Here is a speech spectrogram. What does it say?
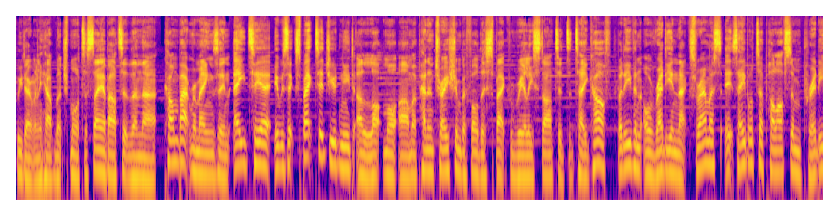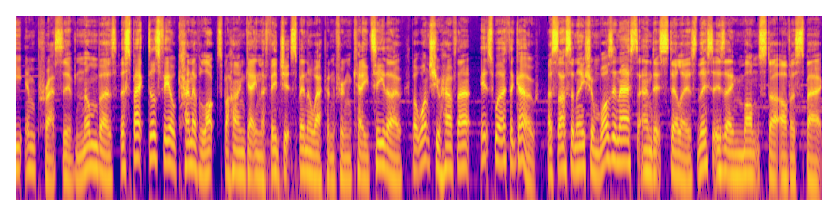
we don't really have much more to say about it than that. Combat remains in A tier, it was expected you'd need a lot more armor penetration before this spec really started to take off, but even already in Naxxramas, it's able to pull off some pretty impressive numbers. The spec does feel kind of locked behind getting the fidget spinner weapon from KT though, but once you have that, it's worth a go. Assassination was in S and it still is. This is a monster of a spec.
